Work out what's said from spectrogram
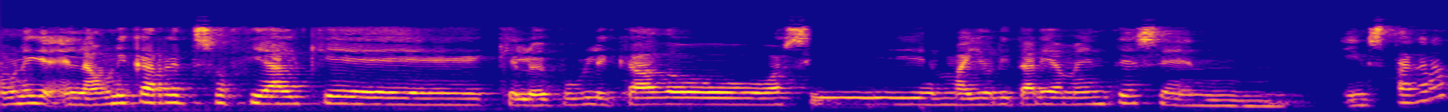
única, en la única red social que, que lo he publicado así mayoritariamente es en Instagram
